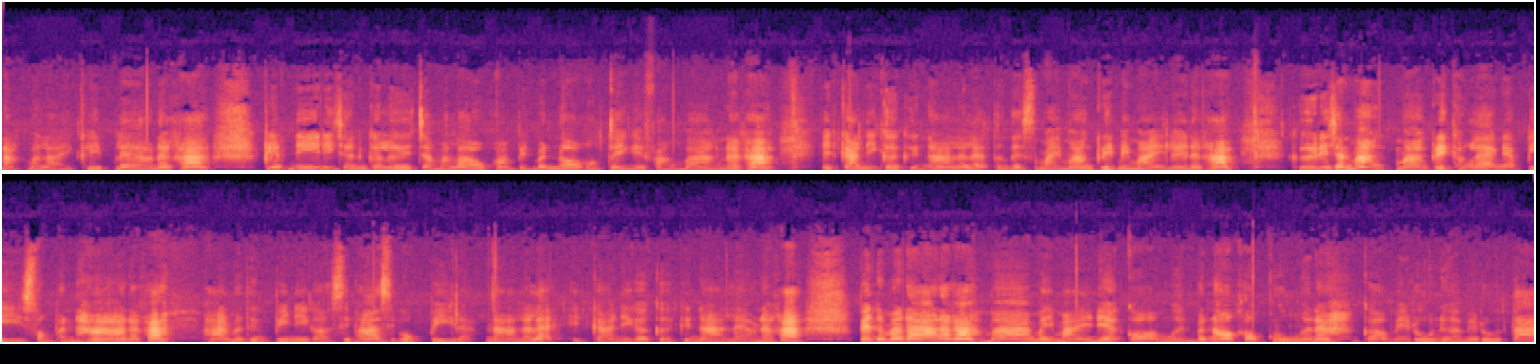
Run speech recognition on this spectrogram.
หนักๆมาหลายคลิปแล้วนะคะ คลิปนี้ดิฉันก็เลยจะมาเล่าความเป็นบ้านนอกของตัวเองให้ฟังบ้างนะคะ เหตุการณ์นี้เกิดขึ้นนานแล้วแหละตั้งแต่สมัยมาอังกฤษใหม่ๆเลยนะคะ คือดิฉันมามาอังกฤษครั้งแรกเนี่ยปี 2005 นะคะผ่านมาถึงปีนี้ก็ 15-16 ปีแล้วนานแล้วแหละ เหตุการณ์นี้ก็เกิดขึ้นนานแล้วนะคะ เป็นธรรมดานะคะ มาใหม่ๆเนี่ยก็เหมือนบ้านนอกเข้ากรุงอะนะก็ไม่รู้เหนือไม่รู้ใต้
